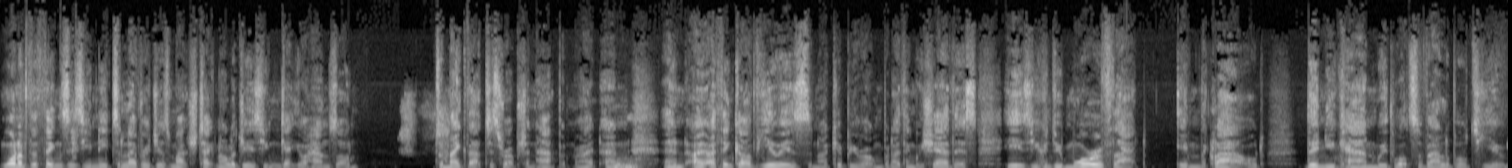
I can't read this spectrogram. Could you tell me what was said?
one of the things is you need to leverage as much technology as you can get your hands on to make that disruption happen, right? And mm. and I, I, think our view is, and I could be wrong, but I think we share this, is you can do more of that in the cloud than you can with what's available to you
